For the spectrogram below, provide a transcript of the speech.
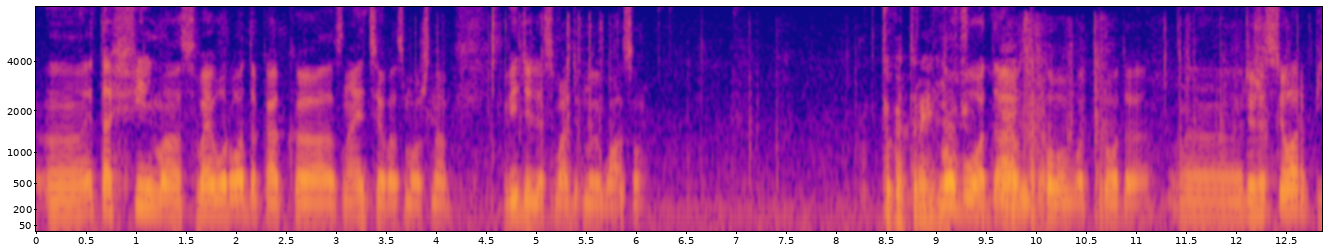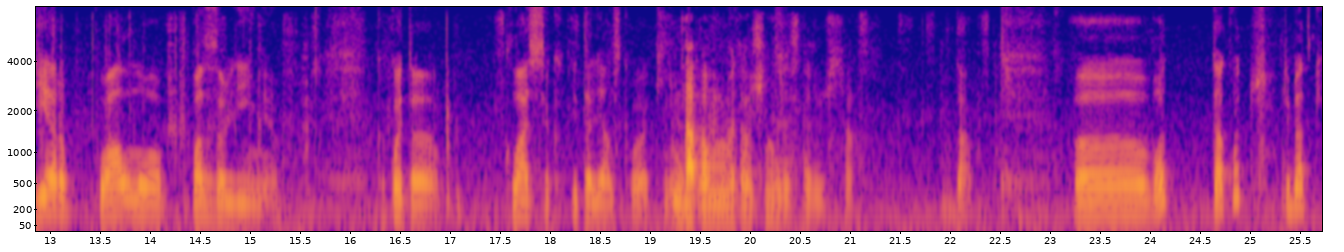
Э, Это фильм э, своего рода, как, э, знаете, возможно, видели свадебную вазу. Только трейлер. Ну вот, да, Я вот видел. такого вот рода. Режиссер Пьер Пуало Пазолини. Какой-то классик итальянского кино. Да, по-моему, это очень известный режиссер. Да. Э, Вот так вот, ребятки.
